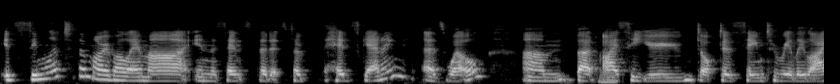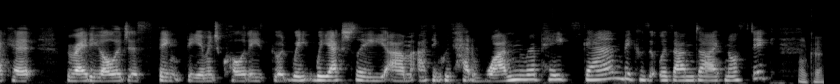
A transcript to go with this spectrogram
It's similar to the mobile MR in the sense that it's for head scanning as well. Um, but Right. ICU doctors seem to really like it. The radiologists think the image quality is good. We we actually, um, I think we've had one repeat scan because it was undiagnostic okay.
